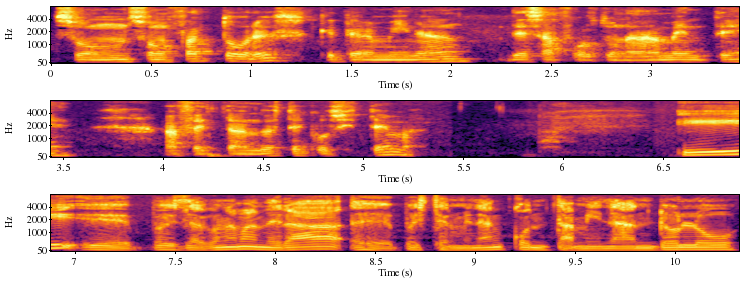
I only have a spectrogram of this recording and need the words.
son, son factores que terminan desafortunadamente afectando este ecosistema y eh, pues de alguna manera eh, pues terminan contaminándolo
